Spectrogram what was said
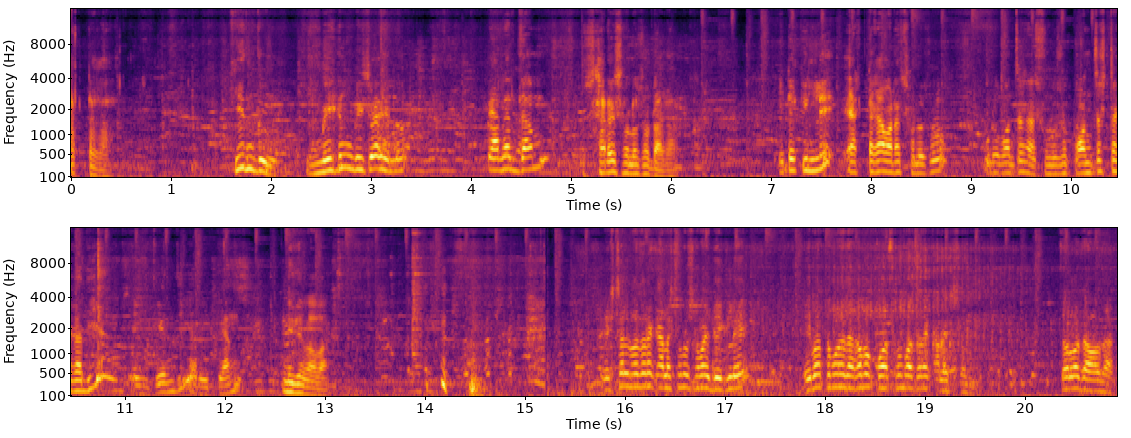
এক টাকা। কিন্তু মেন বিষয় হলো প্যানের দাম সাড়ে ষোলোশো টাকা। এটা কিনলে এক টাকা মানে ষোলোশো উনপঞ্চাশ আর ষোলোশো পঞ্চাশ টাকা দিয়ে এই গেঞ্জি আর এই প্যান্ট নিতে বাবা। টেক্সটাইল বাজারের কালেকশন সবাই দেখলে। এবার তোমাদের দেখাবো কসমো বাজারের কালেকশন চলো যাওয়া যাক।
